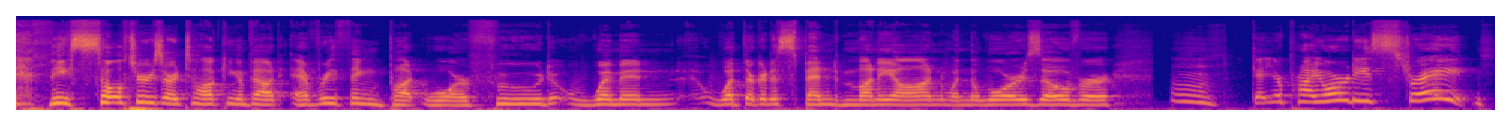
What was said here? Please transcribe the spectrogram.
These soldiers are talking about everything but war food, women, what they're going to spend money on when the war is over. Mm, get your priorities straight.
